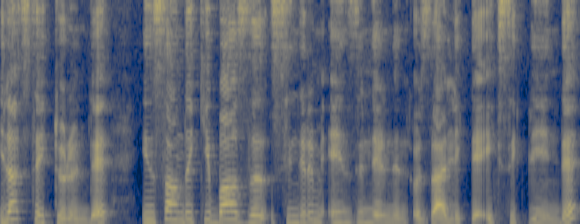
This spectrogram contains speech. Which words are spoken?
ilaç sektöründe insandaki bazı sindirim enzimlerinin özellikle eksikliğinde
